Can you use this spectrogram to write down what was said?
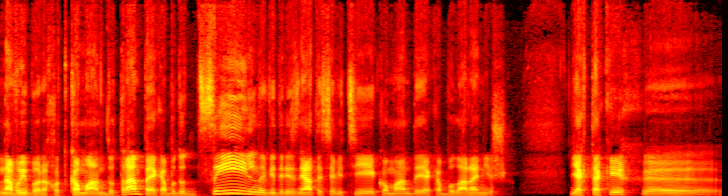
на виборах от команду Трампа, яка буде сильно відрізнятися від цієї команди, яка була раніше. Як таких е-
